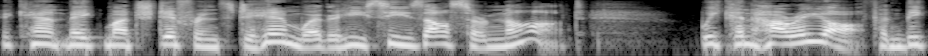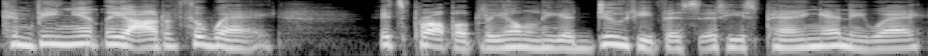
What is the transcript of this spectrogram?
It can't make much difference to him whether he sees us or not. We can hurry off and be conveniently out of the way. It's probably only a duty visit he's paying anyway.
